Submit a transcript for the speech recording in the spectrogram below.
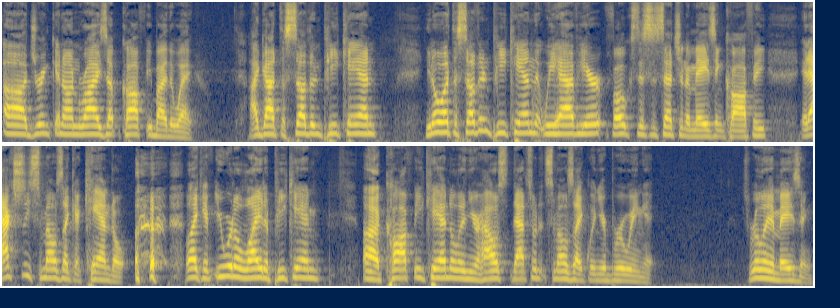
uh, drinking on Rise Up Coffee, by the way? I got the Southern Pecan. You know what? The Southern Pecan that we have here, folks, this is such an amazing coffee. It actually smells like a candle. like if you were to light a pecan uh, coffee candle in your house, that's what it smells like when you're brewing it. It's really amazing.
